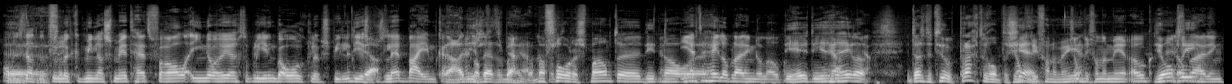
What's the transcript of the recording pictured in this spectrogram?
Of is dat Eh, natuurlijk Milan Smit het vooral in de jeugdopleiding bij Orenclub spelen. Die is Ja. pas let bij hem. Ja, die is letterlijk bij. ja, maar Floris Mant, eh, die het nou... Die heeft de eh, hele opleiding doorlopen. die heeft, die heeft Ja. een hele, Ja. Dat is natuurlijk prachtig om te zien. Van der Meer. Johnny van der Meer ook. Jontli, opleiding.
